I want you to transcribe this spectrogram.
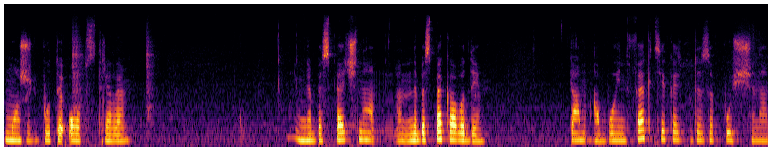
можуть бути обстріли. Небезпечна, небезпека води. Там або інфекція якась буде запущена.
